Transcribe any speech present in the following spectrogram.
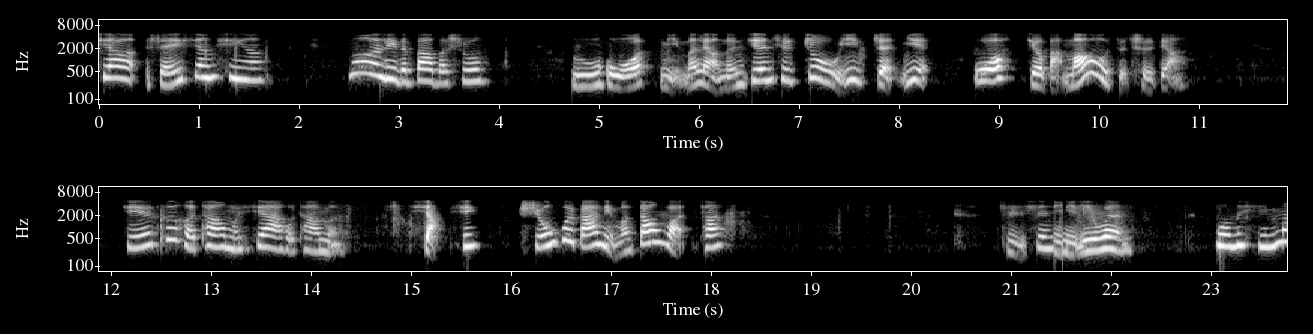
相谁相信啊？茉莉的爸爸说。如果你们俩能坚持住一整夜，我就把帽子吃掉。杰克和汤姆吓唬他们：“小心，熊会把你们当晚餐。”只是米莉问：“我们行吗？”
